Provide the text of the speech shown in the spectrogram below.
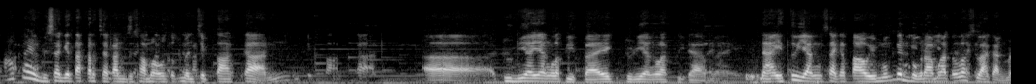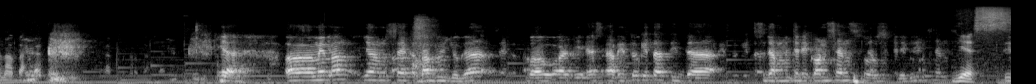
apa yang bisa kita kerjakan bersama untuk menciptakan uh, dunia yang lebih baik dunia yang lebih damai? Nah itu yang saya ketahui. Mungkin Bung Rahmatullah silahkan menambahkan. Ya uh, memang yang saya ketahui juga bahwa di SR itu kita tidak sedang mencari konsensus. Jadi yes. Di,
